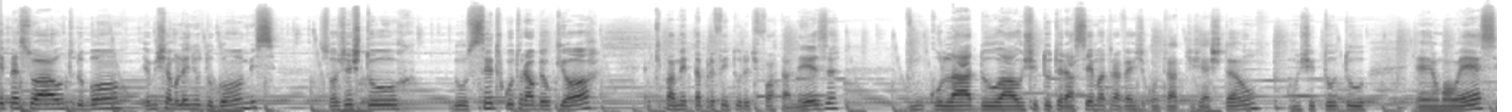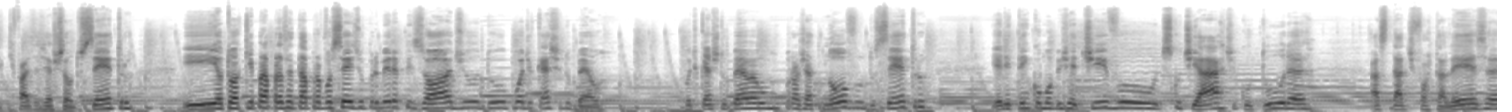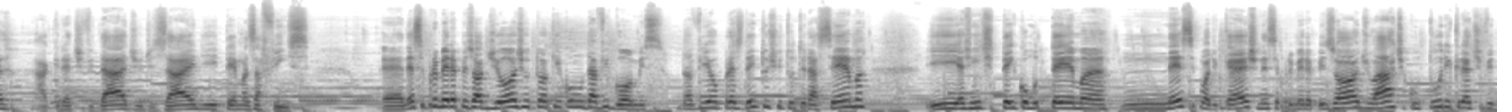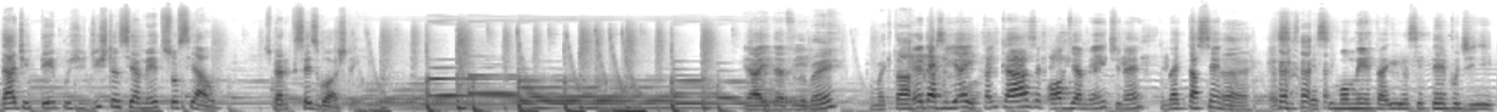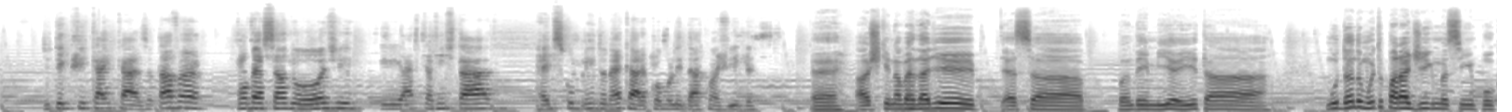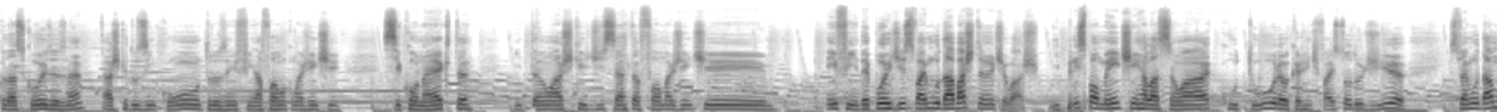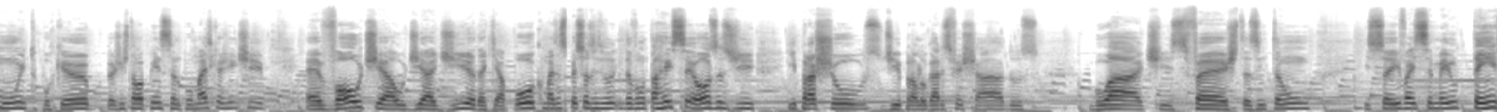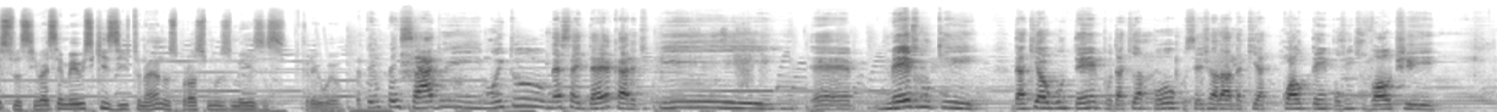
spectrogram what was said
aí pessoal, tudo bom? Eu me chamo Lenildo Gomes, sou gestor do Centro Cultural Belchior, equipamento da Prefeitura de Fortaleza, vinculado ao Instituto Iracema através de contrato de gestão. O Instituto é uma OS que faz a gestão do centro. E eu estou aqui para apresentar para vocês o primeiro episódio do podcast do Bel. O podcast do Bel é um projeto novo do centro. Ele tem como objetivo discutir arte, cultura, a cidade de Fortaleza, a criatividade, o design e temas afins. É, nesse primeiro episódio de hoje eu estou aqui com o Davi Gomes. O Davi é o presidente do Instituto Iracema e a gente tem como tema nesse podcast, nesse primeiro episódio, arte, cultura e criatividade em tempos de distanciamento social. Espero que vocês gostem. E aí, Davi? Tudo bem? Como é que tá? E aí, Davi, e aí? Tá em casa, obviamente, né? Como é que tá sendo É. esse, esse momento aí, esse tempo de, de ter que ficar em casa? Eu tava conversando hoje e acho que a gente tá redescobrindo, né, cara, como lidar com a vida. É, acho que na verdade essa pandemia aí tá mudando muito o paradigma, assim, um pouco das coisas, né? Acho que dos encontros, enfim, a forma como a gente se conecta. Então acho que de certa forma a gente. Enfim, depois disso vai mudar bastante, eu acho. E principalmente em relação à cultura, o que a gente faz todo dia, isso vai mudar muito, porque a gente estava pensando, por mais que a gente é, volte ao dia a dia daqui a pouco, mas as pessoas ainda vão estar receosas de ir para shows, de ir para lugares fechados, boates, festas. Então, isso aí vai ser meio tenso, assim, vai ser meio esquisito, né, nos próximos meses, creio eu. Eu tenho pensado e muito nessa ideia, cara, de que é, mesmo que daqui a algum tempo, daqui a pouco, seja lá daqui a qual tempo a gente volte,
